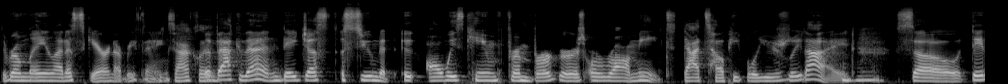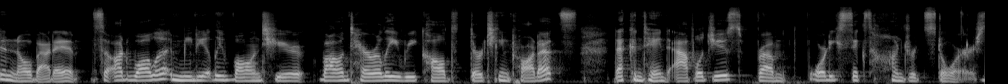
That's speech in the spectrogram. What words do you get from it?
the romaine lettuce scare and everything. Exactly. But back then, they just assumed that it always came from burgers or raw meat. That's how people usually died. Mm-hmm. So they didn't know about it. So Odwalla immediately volunteer voluntarily recalled 13 products that contained apple juice from 4,600 stores.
